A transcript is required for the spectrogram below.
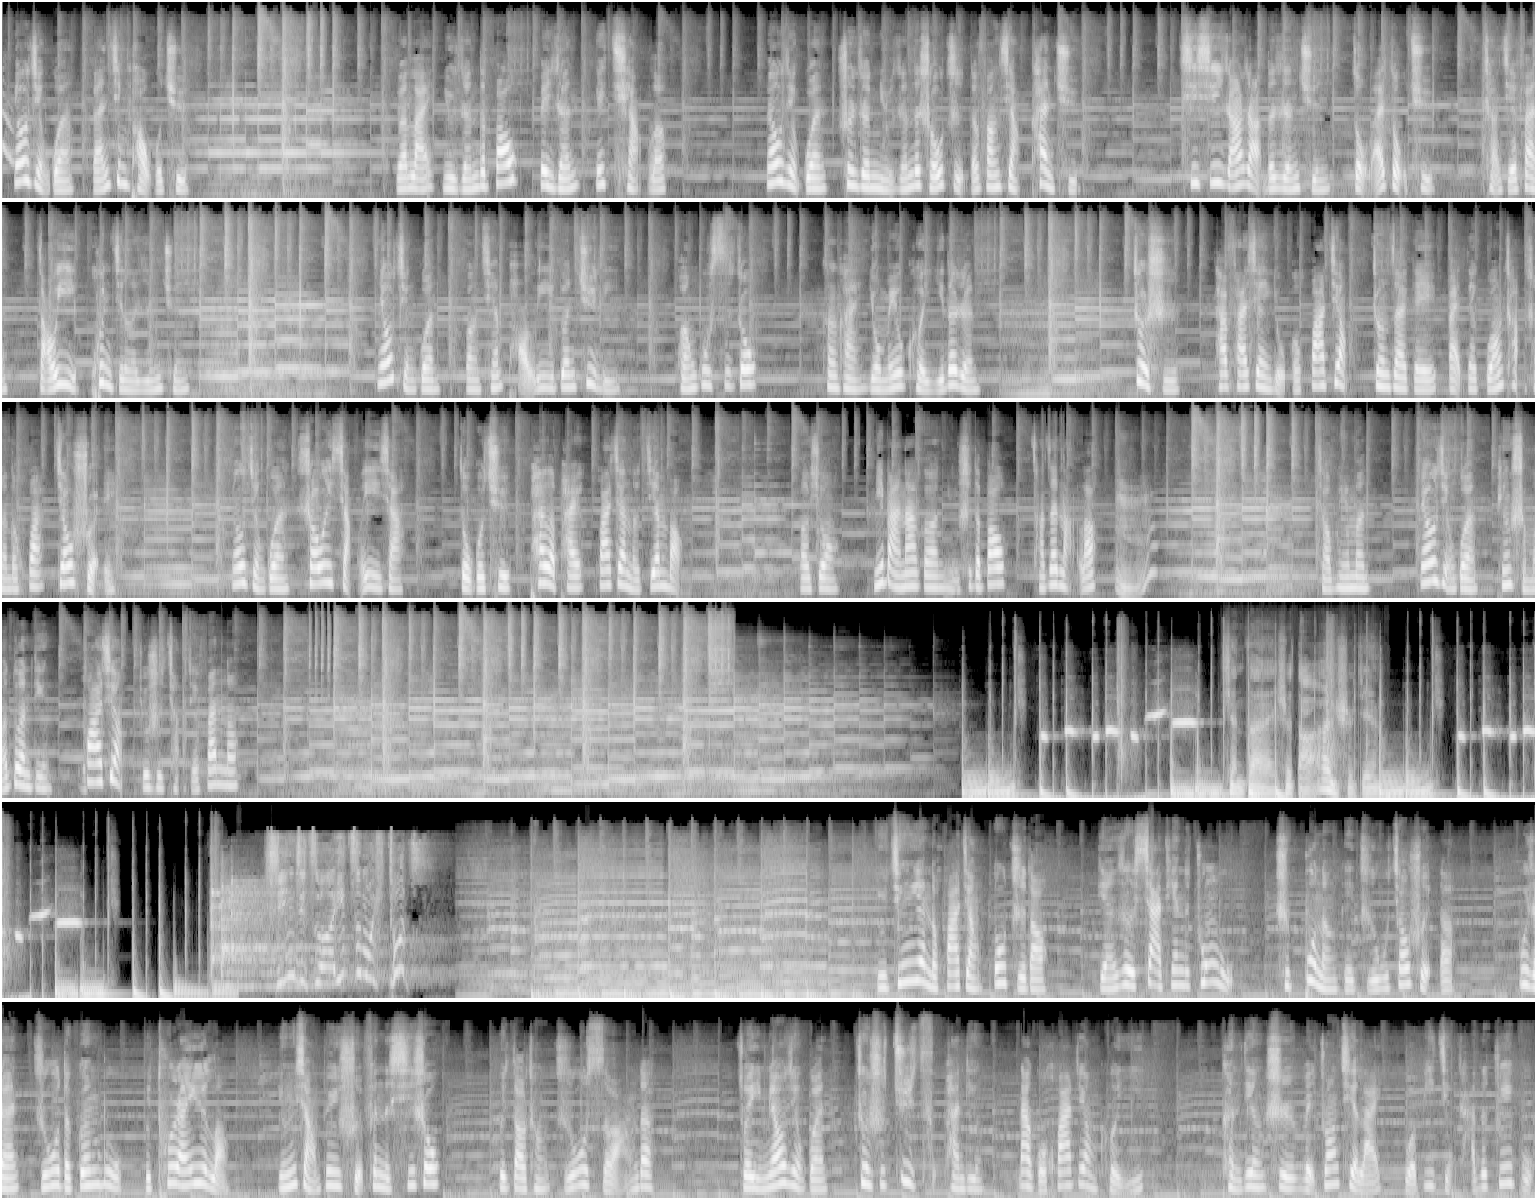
喵警官赶紧跑过去。原来女人的包被人给抢了。喵警官顺着女人的手指的方向看去，熙熙攘攘的人群走来走去，抢劫犯早已混进了人群。喵警官往前跑了一段距离，环顾四周，看看有没有可疑的人。这时。他发现有个花匠正在给摆在广场上的花浇水。喵警官稍微想了一下，走过去拍了拍花匠的肩膀：“老兄，你把那个女士的包藏在哪了？”嗯小朋友们，喵警官凭什么断定花匠就是抢劫犯呢？现在是答案时间。有经验的花匠都知道，炎热夏天的中午是不能给植物浇水的，不然植物的根部会突然遇冷，影响对水分的吸收，会造成植物死亡的。所以，喵警官正是据此判定。那股花匠可疑，肯定是伪装起来躲避警察的追捕。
